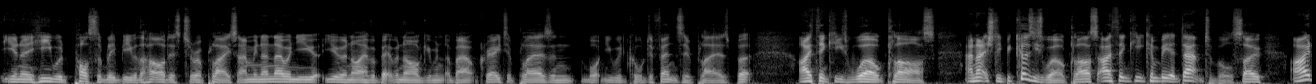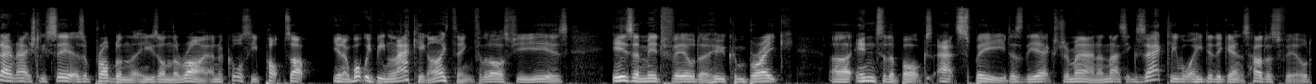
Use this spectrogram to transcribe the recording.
you know he would possibly be the hardest to replace. I mean, I know, and you you and I have a bit of an argument about creative players and what you would call defensive players, but I think he's world class. And actually, because he's world class, I think he can be adaptable. So I don't actually see it as a problem that he's on the right. And of course, he pops up. You know what we've been lacking, I think, for the last few years is a midfielder who can break uh, into the box at speed as the extra man, and that's exactly what he did against Huddersfield.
